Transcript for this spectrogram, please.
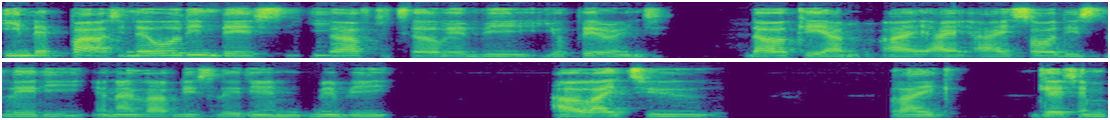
in the past, in the olden days, you have to tell maybe your parents that okay, I, I I saw this lady and I love this lady, and maybe I would like to like get a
